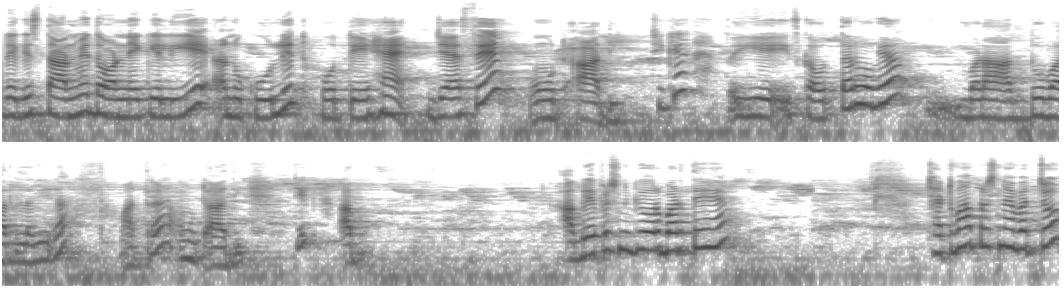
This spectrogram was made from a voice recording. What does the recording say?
रेगिस्तान में दौड़ने के लिए अनुकूलित होते हैं, जैसे ऊँट आदि। ठीक है? तो ये इसका उत्तर हो गया। बड़ा दो बार लगेगा, मात्रा ऊँट आदि। ठीक? अब अगले प्रश्न की ओर बढ़ते हैं। छठवां प्रश्न है बच्चों,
